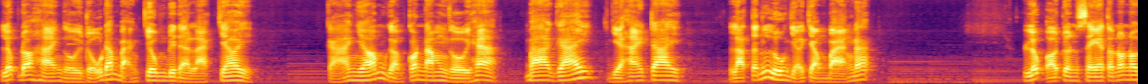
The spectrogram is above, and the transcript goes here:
Lúc đó hai người rủ đám bạn chung đi Đà Lạt chơi. Cả nhóm gồm có 5 người ha, ba gái và hai trai, Là tính luôn vợ chồng bạn đó. Lúc ở trên xe tao nói nó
